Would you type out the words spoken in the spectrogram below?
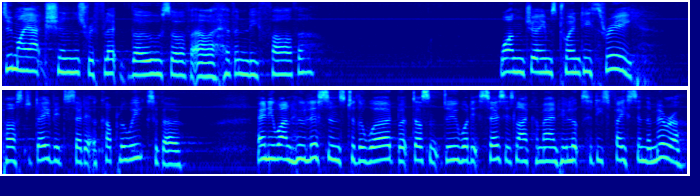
Do my actions reflect those of our Heavenly Father? 1 James 23. Pastor David said it a couple of weeks ago. Anyone who listens to the word but doesn't do what it says is like a man who looks at his face in the mirror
